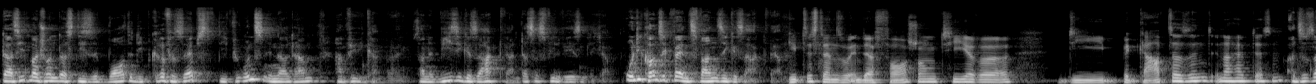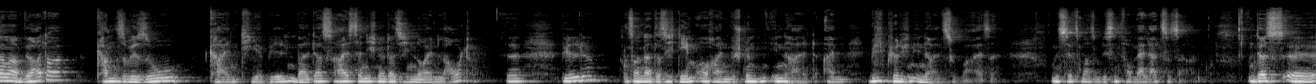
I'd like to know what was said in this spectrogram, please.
da sieht man schon, dass diese Worte, die Begriffe selbst, die für uns einen Inhalt haben, haben für ihn keinen Value, sondern wie sie gesagt werden. Das ist viel wesentlicher. Und die Konsequenz, wann sie gesagt werden. Gibt es denn so in der Forschung Tiere, die begabter sind innerhalb dessen? Also sagen wir, Wörter kann sowieso kein Tier bilden, weil das heißt ja nicht nur, dass ich einen neuen Laut äh, bilde, sondern dass ich dem auch einen bestimmten Inhalt, einen willkürlichen Inhalt zuweise. Um es jetzt mal so ein bisschen formeller zu sagen. Das, äh,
